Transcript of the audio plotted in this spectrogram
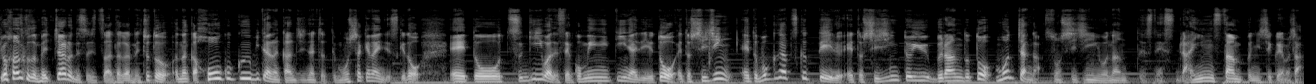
今日話すことめっちゃあるんですよ、実は。だからね、ちょっとなんか報告みたいな感じになっちゃって申し訳ないんですけど、えっ、ー、と、次はですね、コミュニティ内で言うと、えっ、ー、と、詩人、えっ、ー、と、僕が作っている、えっ、と、詩人というブランドと、もんちゃんがその詩人をなんとですね、LINE スタンプにしてくれました。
